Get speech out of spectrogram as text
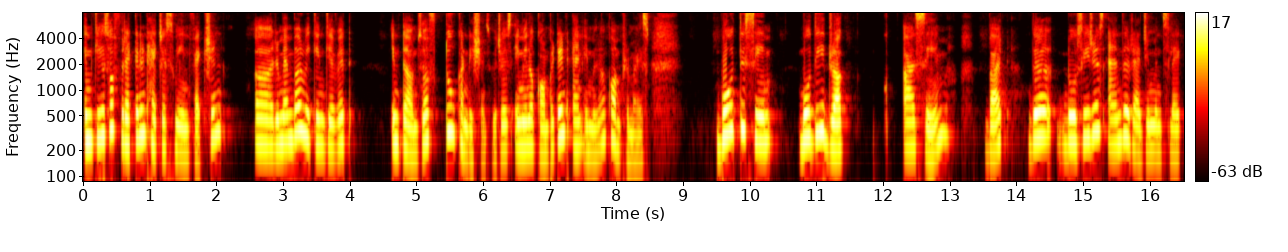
In case of recurrent HSV infection, uh, remember we can give it in terms of two conditions which is immunocompetent and immunocompromised. Both the same both the drug are same but the dosages and the regimens like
